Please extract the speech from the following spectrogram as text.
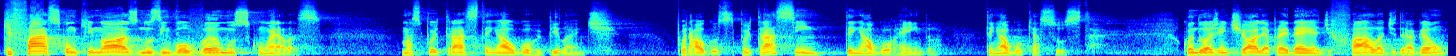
que faz com que nós nos envolvamos com elas. Mas por trás tem algo horripilante. Por, algo, por trás, sim, tem algo horrendo, tem algo que assusta. Quando a gente olha para a ideia de fala de dragão,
